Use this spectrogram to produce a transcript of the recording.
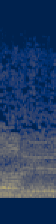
Amen.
